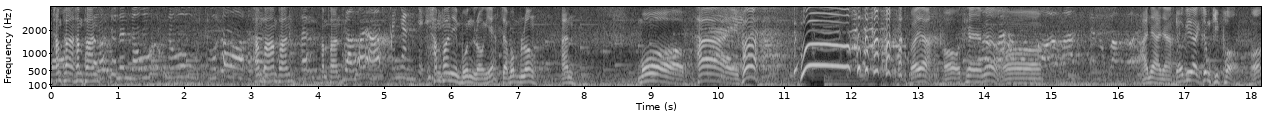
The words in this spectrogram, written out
lắm luôn á. cho nên 너무 너 무 무서워. 한 판 한 판 한판 lần thôi hả? nó nhanh chị 한 판이 뭔 렁이야? 자, 뭔 렁? 안. 뭐, 하이파! 우! 마야, 어, 어떻게 하냐면, 어. 아니야, 아니야. 여기가 좀 깊어. 어?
